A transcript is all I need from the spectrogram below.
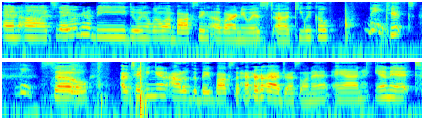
And uh, today we're going to be doing a little unboxing of our newest uh, KiwiCo kit. So I'm taking it out of the big box that had our address on it, and in it,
